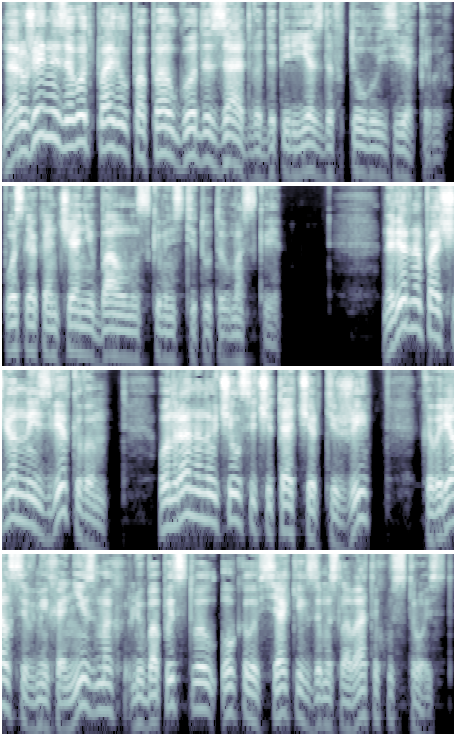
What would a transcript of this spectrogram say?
На оружейный завод Павел попал года за два до переезда в Тулу из Вековых, после окончания Бауманского института в Москве. Наверное, поощренный Извековым, он рано научился читать чертежи ковырялся в механизмах, любопытствовал около всяких замысловатых устройств.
